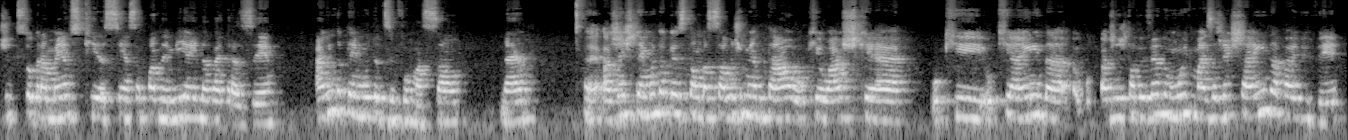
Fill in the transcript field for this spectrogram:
de desdobramentos que assim essa pandemia ainda vai trazer. Ainda tem muita desinformação, né? É, a gente tem muita questão da saúde mental, que eu acho que é o que, o que ainda a gente está vivendo muito, mas a gente ainda vai viver,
